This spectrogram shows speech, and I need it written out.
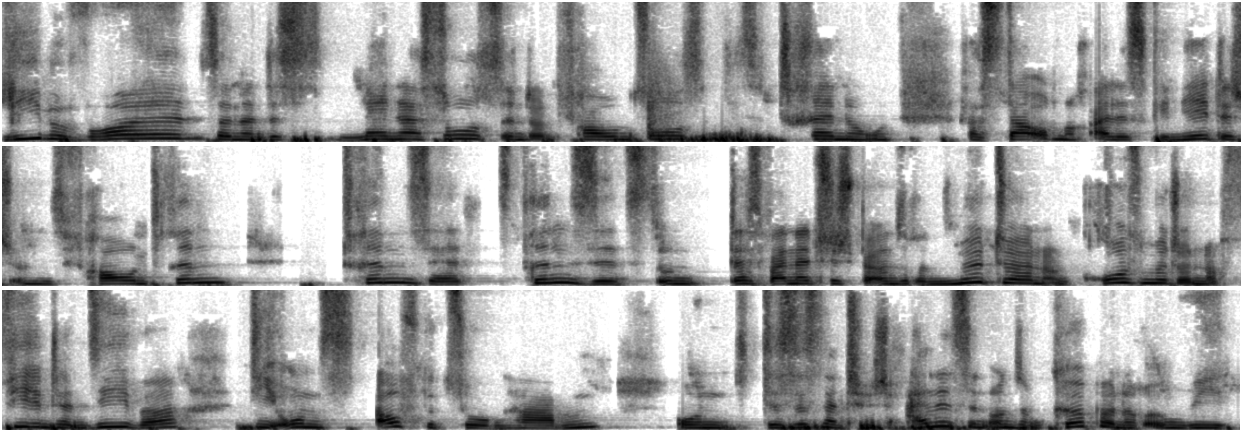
Liebe wollen, sondern dass Männer so sind und Frauen so sind, diese Trennung und was da auch noch alles genetisch und Frauen drin, drin, setzt, drin sitzt. Und das war natürlich bei unseren Müttern und Großmüttern noch viel intensiver, die uns aufgezogen haben. Und das ist natürlich alles in unserem Körper noch irgendwie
